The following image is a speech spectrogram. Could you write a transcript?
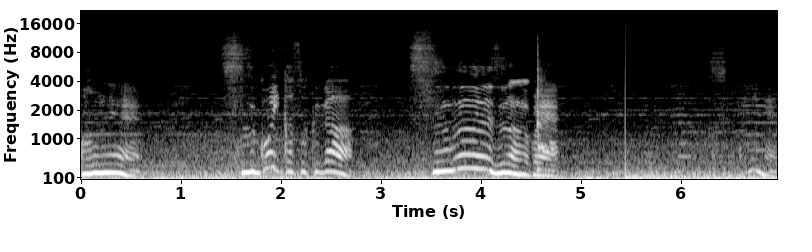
あのね、すごい加速が、スムーズなの、これ。すごいね。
